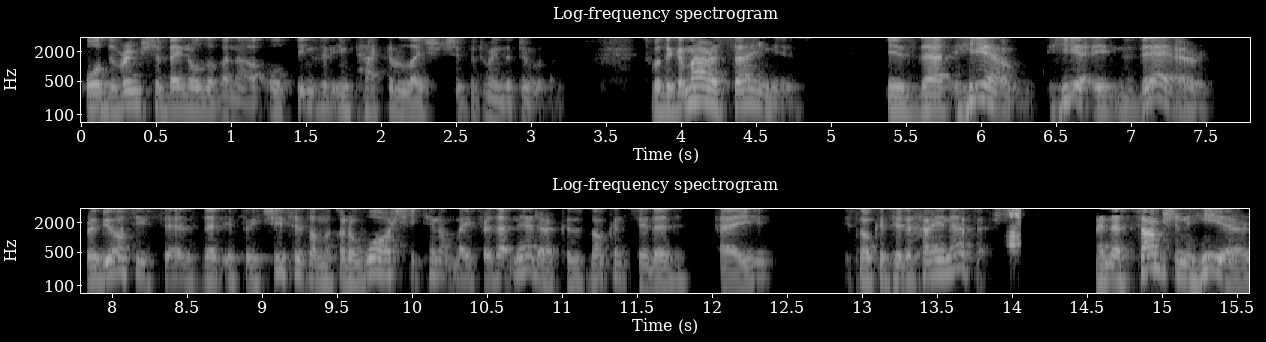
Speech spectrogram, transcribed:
or devrim sheben or or things that impact the relationship between the two of them. So what the Gemara is saying is, is that here, here in there, Rabbi Yossi says that if she says I'm not going to wash, he cannot make for that neder because it's not considered a, it's not considered chayin nefesh. An assumption here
